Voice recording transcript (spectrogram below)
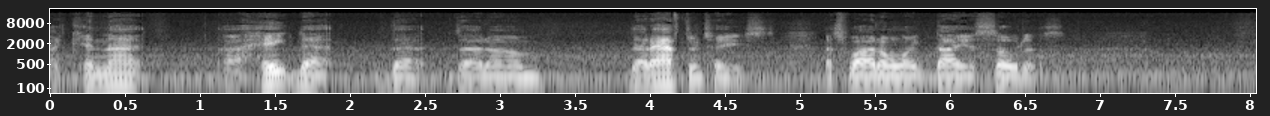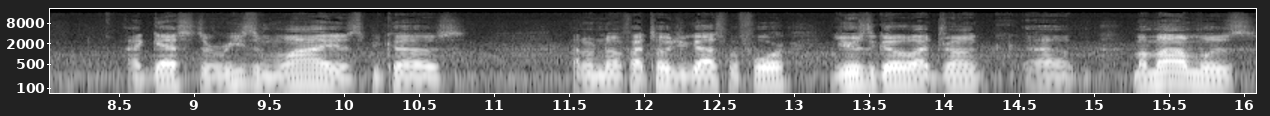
I cannot. I hate that that that um that aftertaste. That's why I don't like diet sodas. I guess the reason why is because I don't know if I told you guys before. Years ago, I drunk. Uh, my mom was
